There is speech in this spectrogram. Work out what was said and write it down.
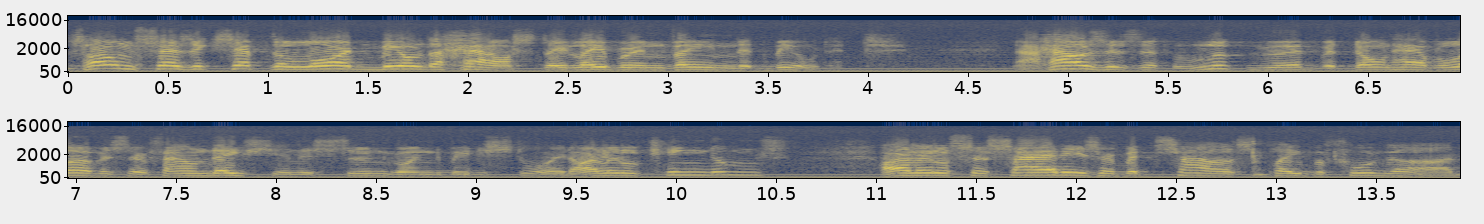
Psalm says, Except the Lord build a house, they labor in vain that build it. Now, houses that look good but don't have love as their foundation is soon going to be destroyed. Our little kingdoms, our little societies are but child's play before God.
